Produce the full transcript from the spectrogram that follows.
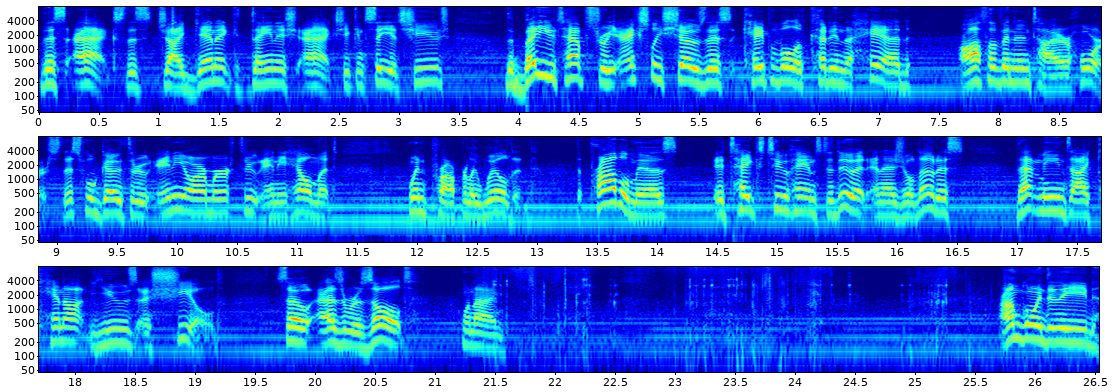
this axe, this gigantic Danish axe. You can see it's huge. The Bayeux Tapestry actually shows this capable of cutting the head off of an entire horse. This will go through any armor, through any helmet when properly wielded. The problem is it takes two hands to do it, and as you'll notice, that means I cannot use a shield. So as a result, when I'm, I'm going to need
